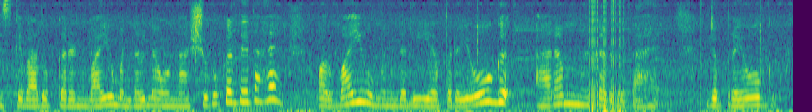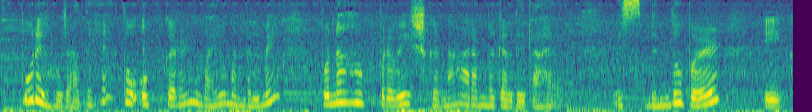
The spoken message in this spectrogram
इसके बाद उपकरण वायुमंडल में उड़ना शुरू कर देता है और वायुमंडलीय प्रयोग आरंभ कर देता है। जब प्रयोग पूरे हो जाते हैं तो उपकरण वायुमंडल में पुनः प्रवेश करना आरंभ कर देता है। इस बिंदु पर एक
